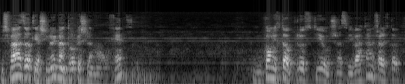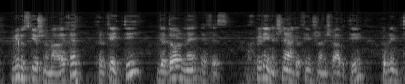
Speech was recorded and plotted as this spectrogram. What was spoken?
המשוואה הזאת היא השינוי באנטרופיה של המערכת. במקום לכתוב פלוס Q של הסביבה כאן, אפשר לכתוב מינוס Q של המערכת, חלקי T גדול מ-0. מכפילים את שני האגפים של המשוואה ב-T, מקבלים T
